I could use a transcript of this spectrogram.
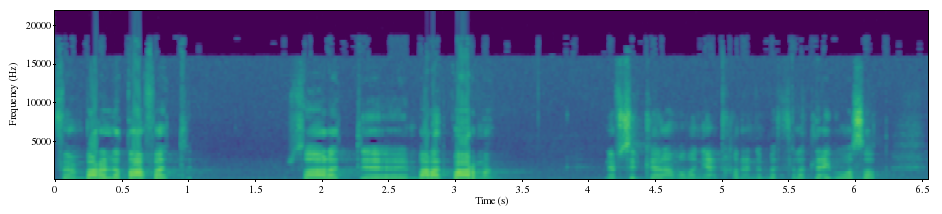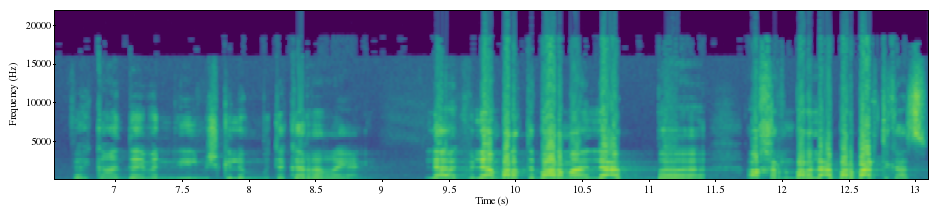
في المباراة اللي طافت صارت آه، مباراة بارما. نفس الكلام أظن يعتقد عندهم بس ثلاث لعيبة وسط. فكانت دائما لي المشكلة متكررة يعني. لا لا مباراة بارما لعب آه، آخر المباراه لعب بأربع ارتكاز.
